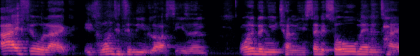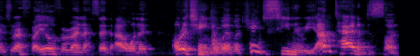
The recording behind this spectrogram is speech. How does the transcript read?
I feel like he's wanted to leave last season, wanted a new challenge. He said it so many times. Rafael Varane said, I want to I want to change the weather, change the scenery. I'm tired of the sun.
